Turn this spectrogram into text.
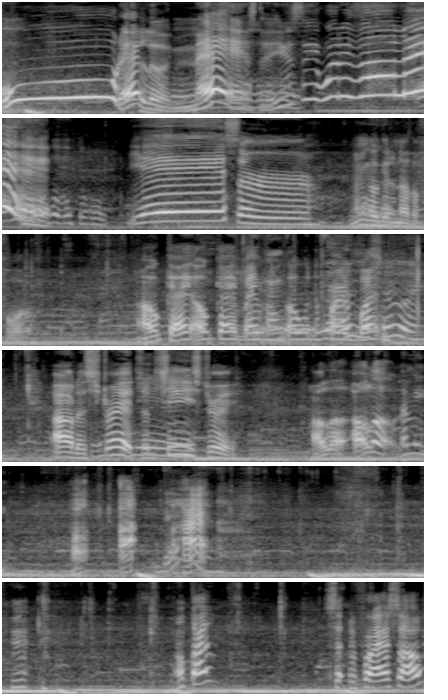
Ooh, that look nasty. You see what is all that? Yes, sir. Let me go get another photo. Okay, okay, baby, gonna go with the first bite. Sure. Oh, the stretch, the Yeah. cheese stretch. Hold up, hold up. Let me. Damn. hot. Mm. Okay. Set the fried sauce.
